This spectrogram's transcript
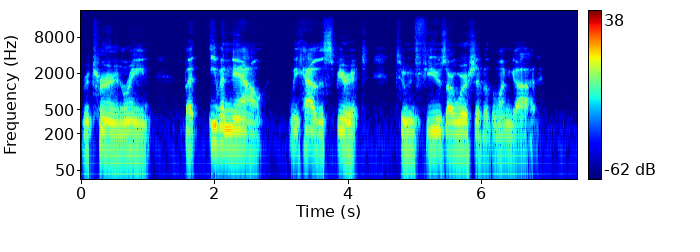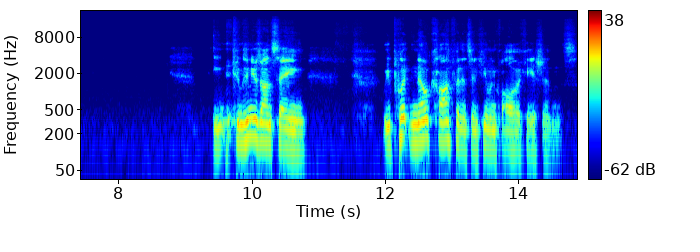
return and reign. But even now, we have the Spirit to infuse our worship of the one God. He mm. continues on saying, We put no confidence in human qualifications.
